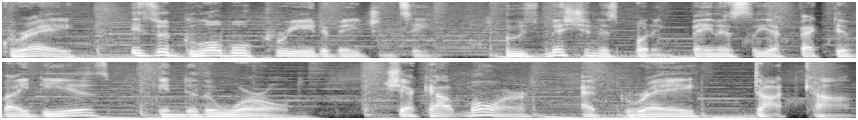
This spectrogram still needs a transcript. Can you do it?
Grey is a global creative agency whose mission is putting famously effective ideas into the world. Check out more at grey.com.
